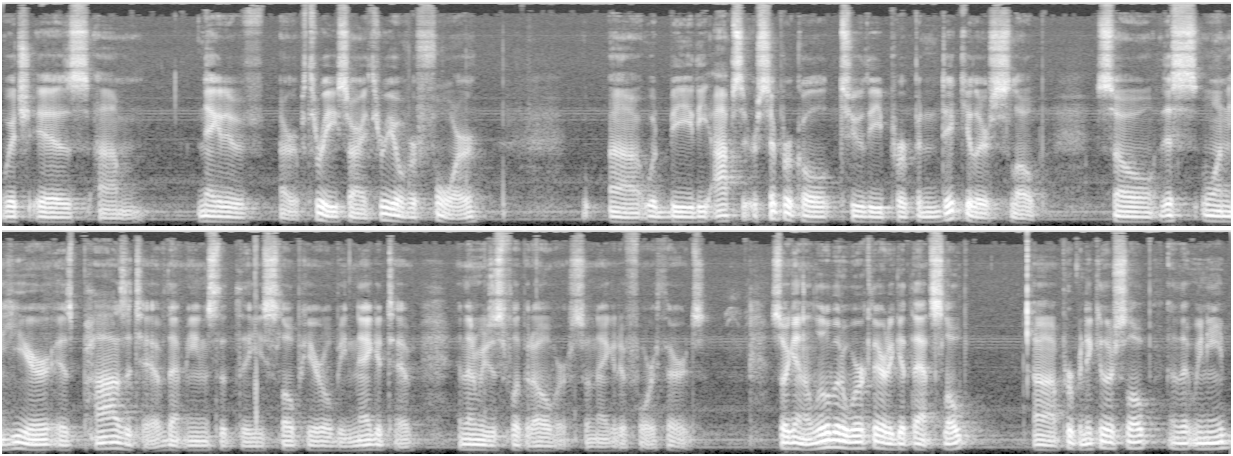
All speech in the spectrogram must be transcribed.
which is um, negative, or 3, sorry, 3 over 4, uh, would be the opposite reciprocal to the perpendicular slope. So this one here is positive. That means that the slope here will be negative. And then we just flip it over, so negative 4 thirds. So again, a little bit of work there to get that slope, uh, perpendicular slope that we need.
